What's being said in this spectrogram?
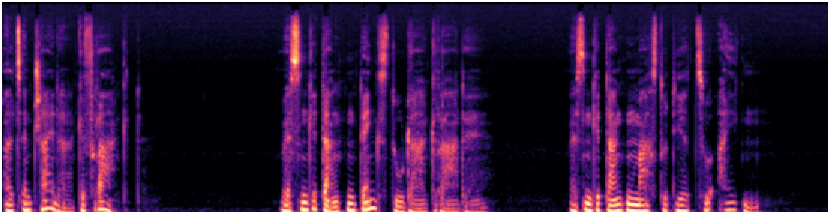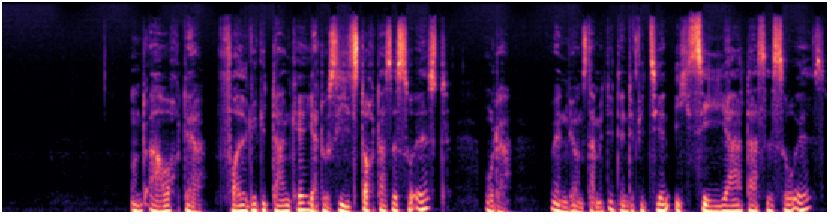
als Entscheider gefragt. Wessen Gedanken denkst du da gerade? Wessen Gedanken machst du dir zu eigen? Und auch der Folgegedanke, ja, du siehst doch, dass es so ist. Oder wenn wir uns damit identifizieren, ich sehe ja, dass es so ist,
